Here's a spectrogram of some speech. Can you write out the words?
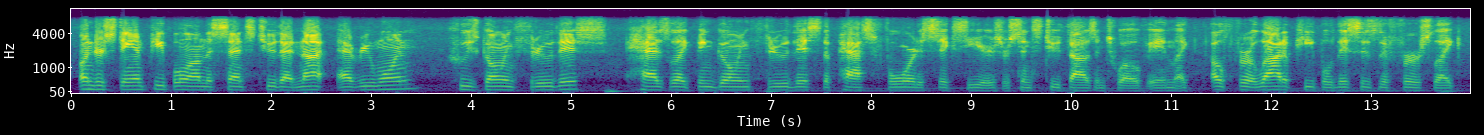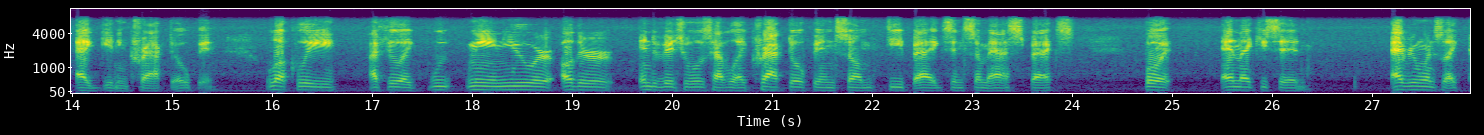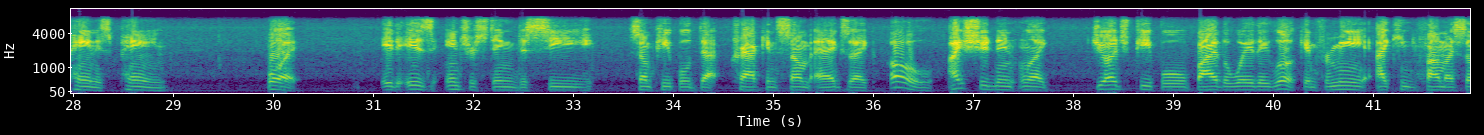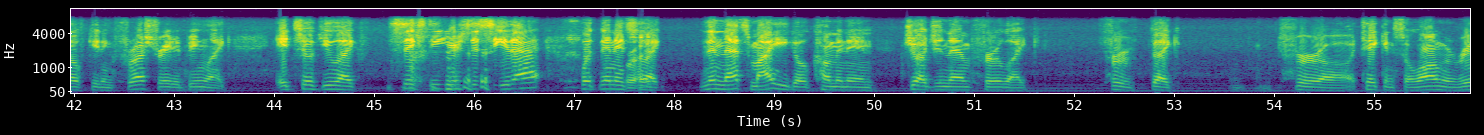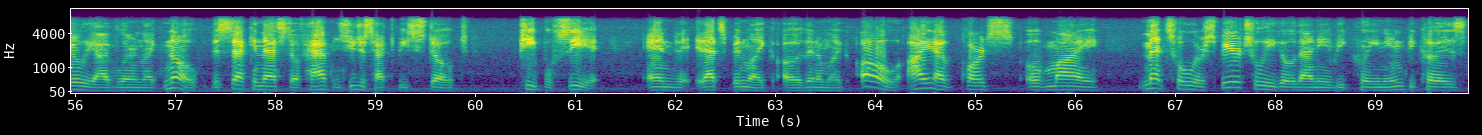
understand people on the sense too that not everyone who's going through this has like been going through this the past four to six years or since 2012 and like oh, for a lot of people this is the first like egg getting cracked open. Luckily i feel like we, me and you or other individuals have like cracked open some deep eggs in some aspects. But and like you said everyone's like pain is pain. But it is interesting to see some people that cracking some eggs like oh i shouldn't like judge people by the way they look. And for me i can find myself getting frustrated being like it took you like 60 years to see that? But then it's Right. like then that's my ego coming in judging them for like for like for uh taking so long. Or really i've learned like no the second that stuff happens you just have to be stoked. People see it and that's been like uh, then i'm like oh i have parts of my mental or spiritual ego that need to be cleaning because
